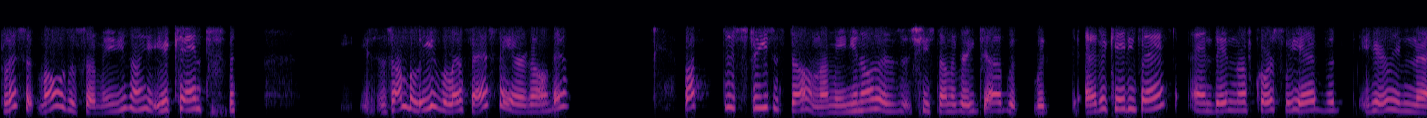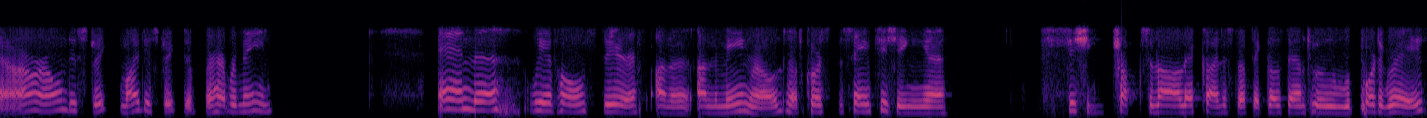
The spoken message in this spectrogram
Blessed Moses! I mean, you know, you can't. it's unbelievable how fast they are going there. But the street is done. I mean, you know, she's done a great job with with advocating for that. And then, of course, we have it here in uh, our own district, my district of Harbour Main. And uh, we have homes there on the on the main road. Of course, the same fishing uh, fishing trucks and all that kind of stuff that goes down to Port de Graves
